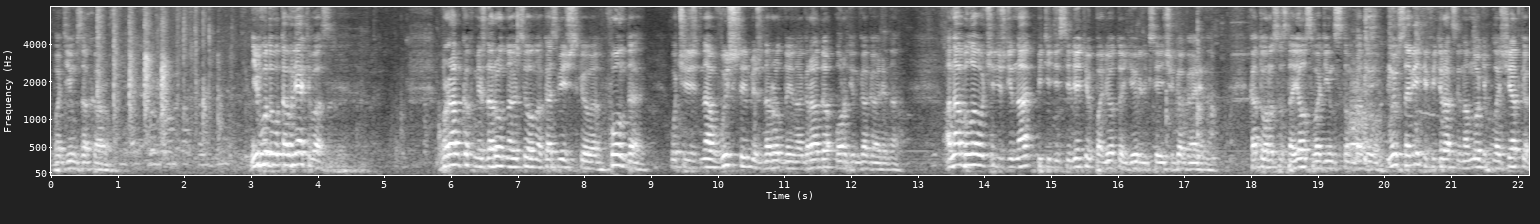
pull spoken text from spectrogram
Вадим Захаров. Не буду утомлять вас. В рамках Международного авиационного космического фонда учреждена высшая международная награда Орден Гагарина. Она была учреждена к 50-летию полета Юрия Алексеевича Гагарина который состоялся в 2011 году. Мы в Совете Федерации на многих площадках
